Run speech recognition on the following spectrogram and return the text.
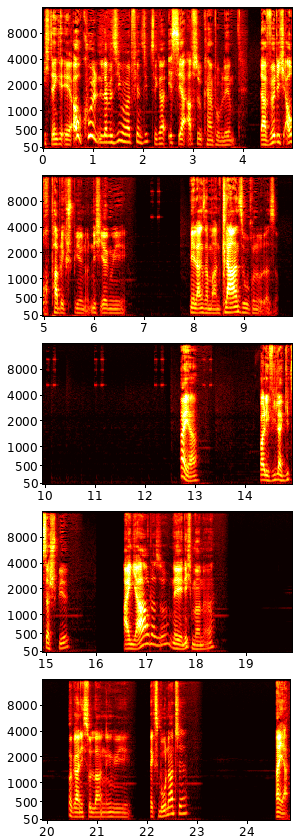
Ich denke eher, oh cool, ein Level 774er ist ja absolut kein Problem. Da würde ich auch Public spielen und nicht irgendwie mir langsam mal einen Clan suchen oder so. Naja. Quali, wie lange gibt's das Spiel? Ein Jahr oder so? Nee, nicht mal, ne? War gar nicht so lang, irgendwie sechs Monate. Naja.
